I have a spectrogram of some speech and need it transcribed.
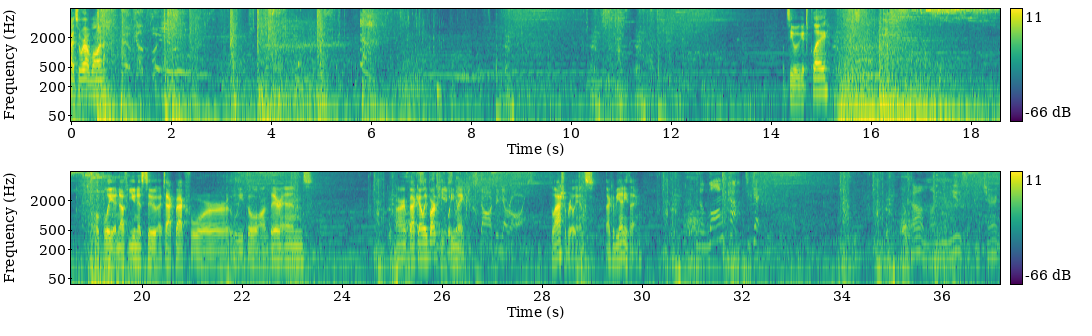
Alright, so we're at 1. Let's see what we get to play. Hopefully enough units to attack back for lethal on their end. Alright, back alley barkeep, what do you make? Flash of Brilliance. That could be anything. A long path to get you. Come on a musical journey.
